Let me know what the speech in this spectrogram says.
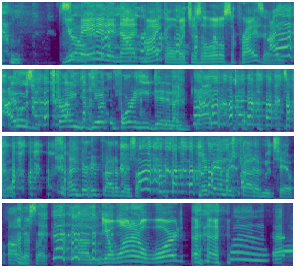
You So- made it and not Michael, which is a little surprising. I, I was trying to do it before he did, and I got it. I'm very proud of myself. My family's proud of me too, obviously. Um, you want an award?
